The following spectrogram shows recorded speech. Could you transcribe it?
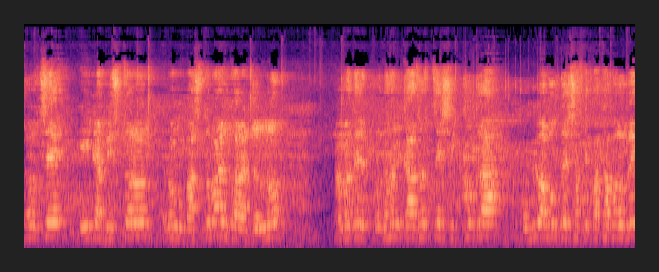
চলছে, এইটা বিস্তরণ এবং বাস্তবায়ন করার জন্য আমাদের প্রধান কাজ হচ্ছে শিক্ষকরা, অভিভাবকদের সাথে কথা বলবে।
